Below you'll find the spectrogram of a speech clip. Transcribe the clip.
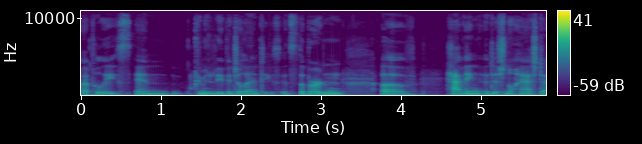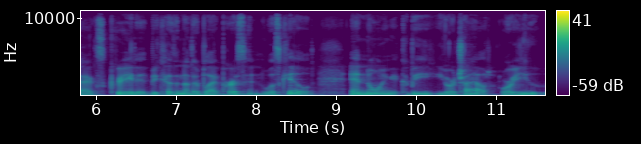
by police and community vigilantes. It's the burden of having additional hashtags created because another black person was killed and knowing it could be your child or you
